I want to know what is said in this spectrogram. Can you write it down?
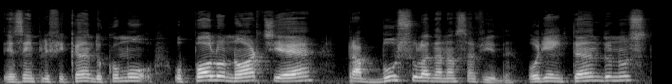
exemplificando como o Polo Norte é para a bússola da nossa vida, orientando-nos,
